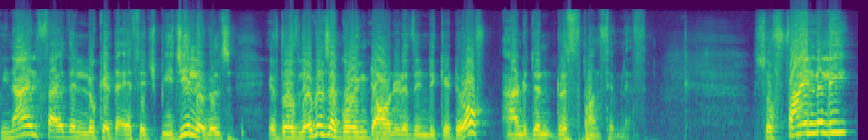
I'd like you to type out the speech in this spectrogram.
penile size and look at the SHBG levels. If those levels are going down, it is indicative of androgen responsiveness. So finally,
